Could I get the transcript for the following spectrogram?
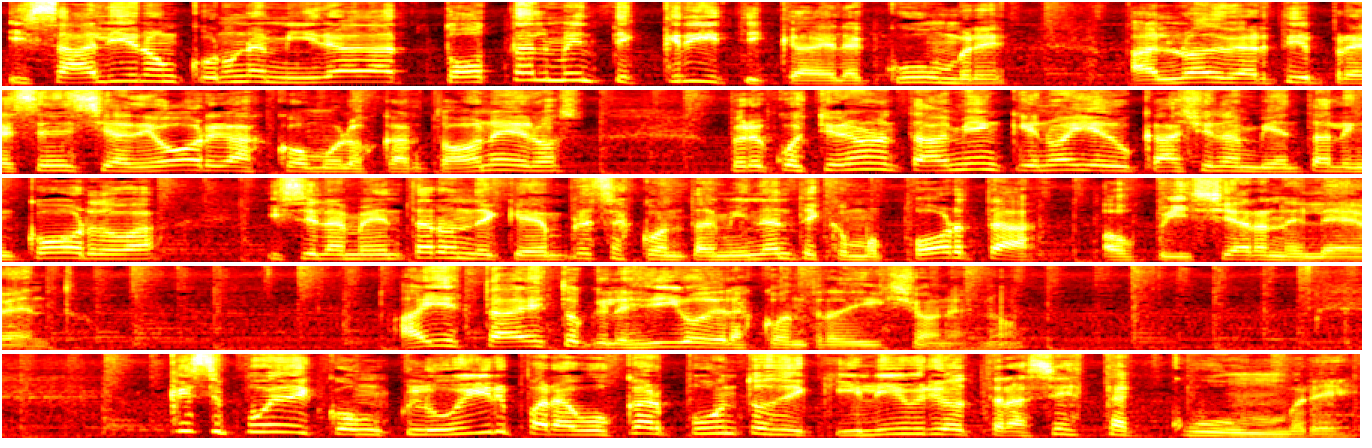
y salieron con una mirada totalmente crítica de la cumbre al no advertir presencia de orgas como los cartoneros, pero cuestionaron también que no hay educación ambiental en Córdoba y se lamentaron de que empresas contaminantes como Porta auspiciaran el evento. Ahí está esto que les digo de las contradicciones, ¿no? ¿Qué se puede concluir para buscar puntos de equilibrio tras esta cumbre?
